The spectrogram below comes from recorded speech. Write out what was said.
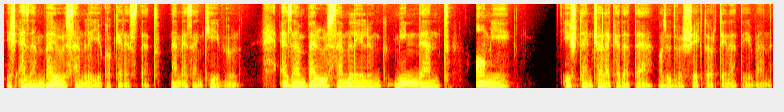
És ezen belül szemléljük a keresztet, nem ezen kívül. Ezen belül szemlélünk mindent, ami Isten cselekedete az üdvösség történetében.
